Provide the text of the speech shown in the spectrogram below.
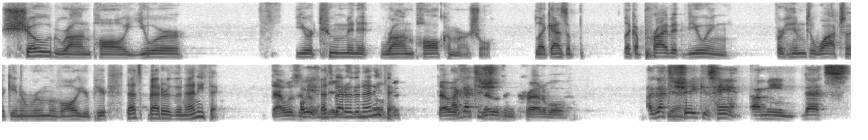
showed Ron Paul your your two minute Ron Paul commercial, like as a like a private viewing for him to watch, like in a room of all your peers. That's better than anything. That was Oh, yeah. That's better than amazing anything. moment. That was I got to that sh- was incredible. I got to Yeah. shake his hand. I mean, that's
